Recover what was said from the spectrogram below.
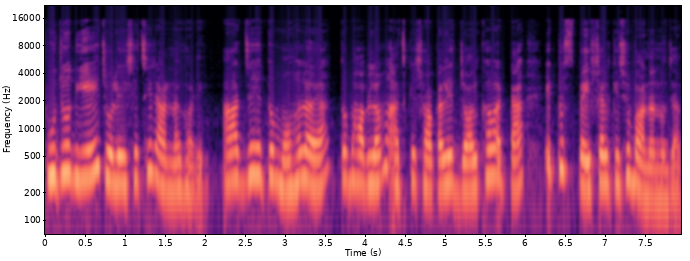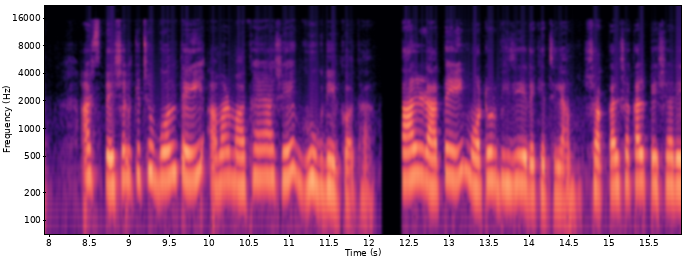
পুজো দিয়েই চলে এসেছি রান্নাঘরে। আজ যেহেতু মহালয়া, তো ভাবলাম আজকে সকালের জল খাবারটা একটু স্পেশাল কিছু বানানো যাক। আর স্পেশাল কিছু বলতেই আমার মাথায় আসে ঘুগনির কথা। কাল রাতেই মটর ভিজিয়ে রেখেছিলাম। সকাল সকাল প্রেশারে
